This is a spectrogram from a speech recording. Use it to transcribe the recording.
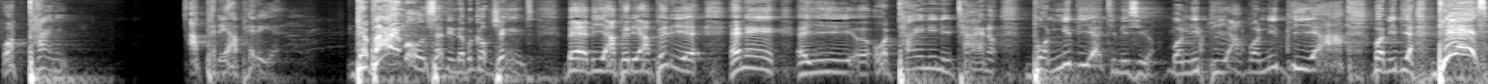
What time? Apere, apere. The Bible said in the book of James, baby, apere, apere, any or tiny, tiny, bonibia timisio, bonibia, bonibia, bonibia. This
